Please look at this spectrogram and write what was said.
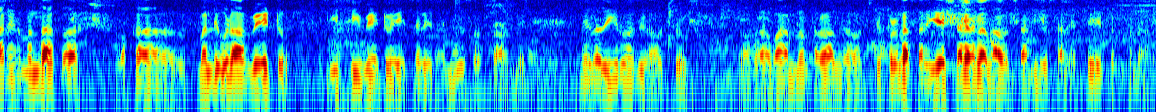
ఆరేడు మంది దాకా ఒక మళ్ళీ కూడా వెయిట్ ఈసీ వెయిట్ వేయచ్చనేసి న్యూస్ వస్తూ ఉంది. మేబీ అది ఈరోజు కావచ్చు ఒక వారం రోజుల తర్వాత కావచ్చు ఎప్పుడైనా సరే ఏ క్షణమైనా రావచ్చు ఆ న్యూస్ అనేసి చెప్తున్నారు.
